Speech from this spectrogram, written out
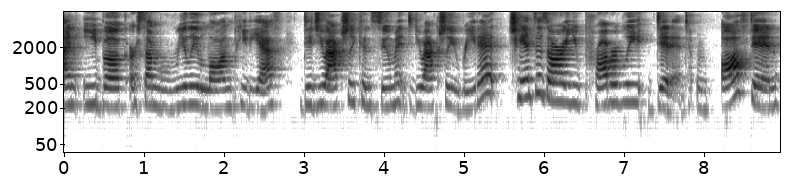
an ebook or some really long PDF, did you actually consume it? Did you actually read it? Chances are you probably didn't. Often,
